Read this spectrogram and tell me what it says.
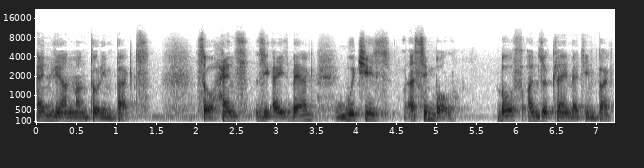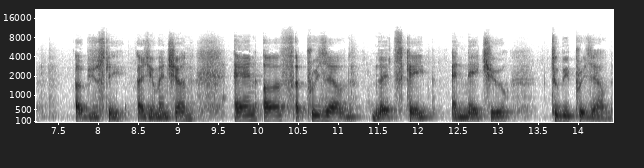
environmental impacts. So, hence the iceberg, which is a symbol both on the climate impact, obviously, as you mentioned, and of a preserved landscape and nature to be preserved.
